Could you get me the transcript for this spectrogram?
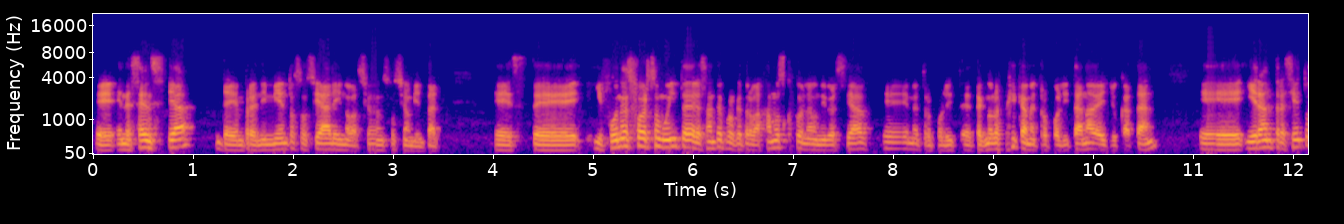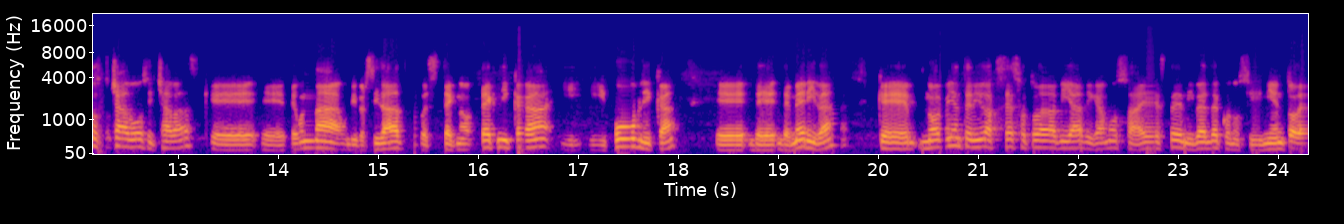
eh, en esencia de emprendimiento social e innovación socioambiental. Este, y fue un esfuerzo muy interesante porque trabajamos con la Universidad eh, Tecnológica Metropolitana de Yucatán eh, y eran 300 chavos y chavas que, eh, de una universidad pues, técnica y, pública de, de, Mérida que no habían tenido acceso todavía, digamos, a este nivel de conocimiento de,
